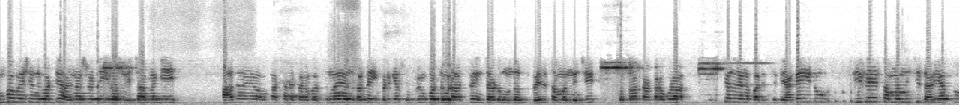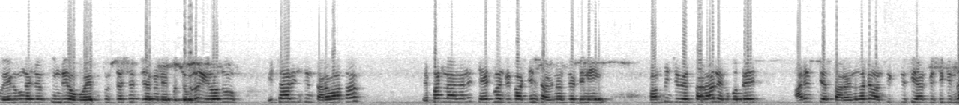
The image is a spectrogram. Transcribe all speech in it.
ఇన్ఫర్మేషన్ని బట్టి అవినాష్ రెడ్డి ఈ రోజు విచారణకి హాజరయ్యే అవకాశాలు కనబడుతున్నాయి. ఎందుకంటే ఇప్పటికే సుప్రీంకోర్టును కూడా ఆశ్రయించాడు. ముందస్తు బెయిల్ సంబంధించి కొంతవరకు అక్కడ కూడా ఎదురైన పరిస్థితి. అంటే ఇటు సిబిఐ సంబంధించి దర్యాప్తు వేగంగా చేస్తుంది. ఒకవైపు తుష్టశక్ జరిగిన నేపథ్యంలో ఈ రోజు విచారించిన తర్వాత ఎప్పటిలాగానే స్టేట్మెంట్ రికార్డ్ చేసి అవినాష్ రెడ్డిని పంపించి వేస్తారా లేకపోతే అరెస్ట్ చేస్తారా? ఎందుకంటే వన్ సిక్స్టీ సిఆర్పిసి కింద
